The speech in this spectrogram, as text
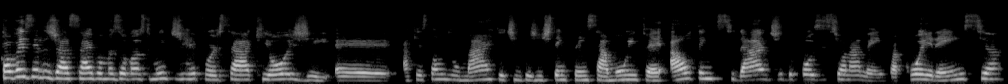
Talvez eles já saibam, mas eu gosto muito de reforçar que hoje é, a questão do marketing que a gente tem que pensar muito é a autenticidade do posicionamento, a coerência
